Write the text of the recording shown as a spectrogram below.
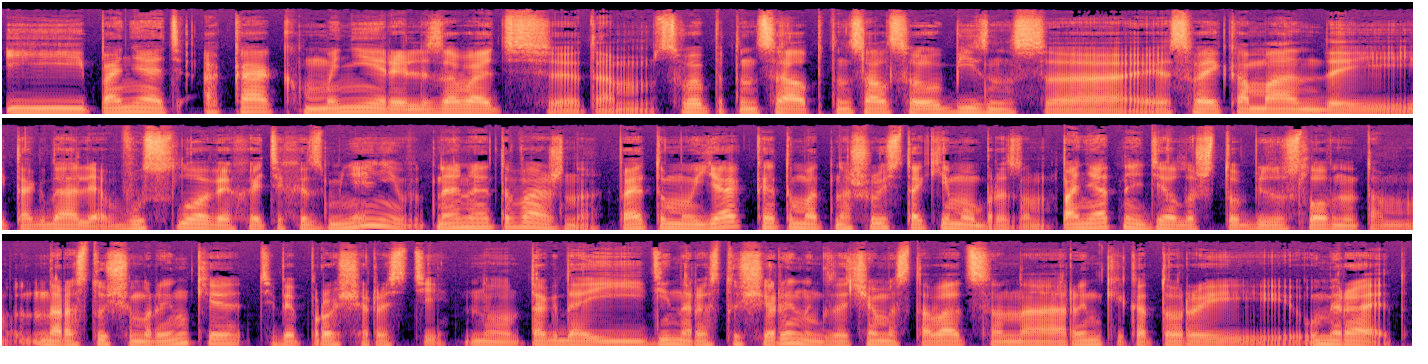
и понять, а как мне реализовать э, там свой потенциал, потенциал своего бизнеса, э, своей команды и так далее в условиях этих изменений, вот, наверное, это важно. Поэтому я к этому отношусь таким образом. Понятное дело, что, безусловно, там на растущем рынке тебе проще расти. Ну, тогда и иди на растущий рынок, зачем оставаться на рынке, который умирает?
